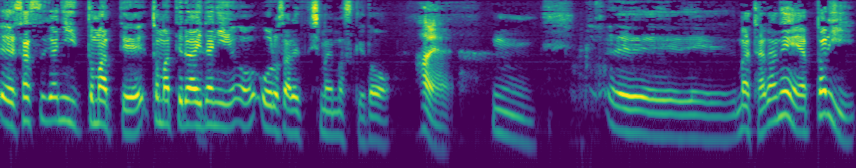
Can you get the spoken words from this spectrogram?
えーさすがに止まって、止まってる間にお降ろされてしまいますけど、はいはい。うん。えーまあただね、やっぱり、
